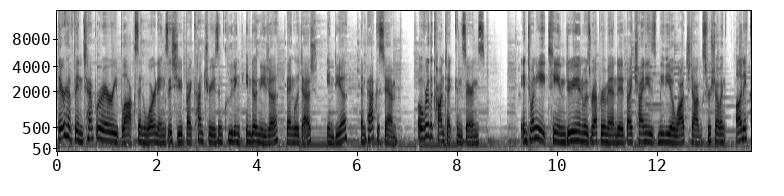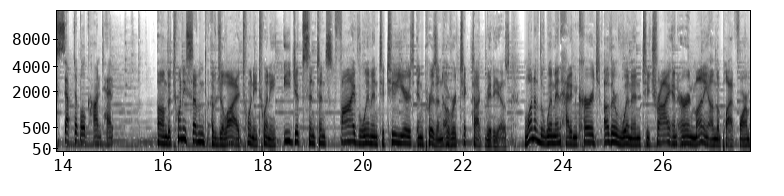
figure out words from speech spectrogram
There have been temporary blocks and warnings issued by countries including Indonesia, Bangladesh, India, and Pakistan over the content concerns. In 2018, Douyin was reprimanded by Chinese media watchdogs for showing unacceptable content. On the 27th of July 2020, Egypt sentenced five women to two years in prison over TikTok videos. One of the women had encouraged other women to try and earn money on the platform.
